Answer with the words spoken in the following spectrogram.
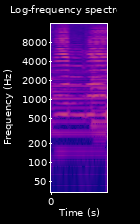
you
